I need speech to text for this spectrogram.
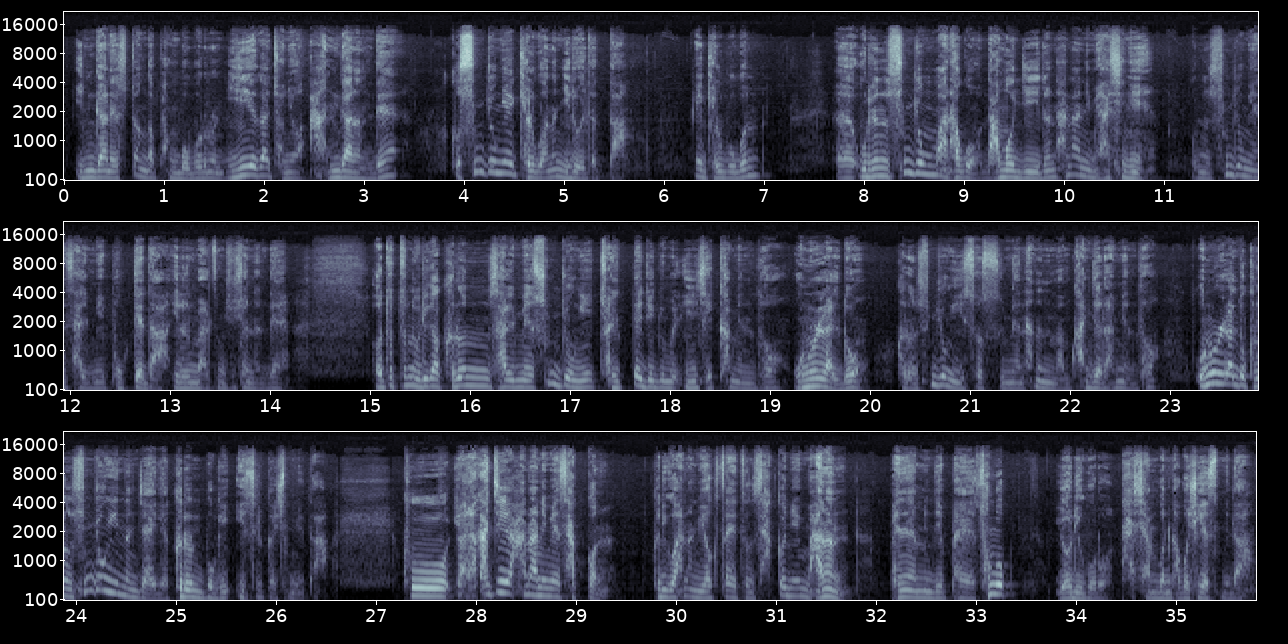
인간의 수단과 방법으로는 이해가 전혀 안 가는데 그 순종의 결과는 이루어졌다. 이 결국은 에, 우리는 순종만 하고 나머지 일은 하나님이 하시니 우리는 순종의 삶이 복되다 이런 말씀 주셨는데 어떻든 우리가 그런 삶의 순종이 절대적임을 인식하면서 오늘날도 그런 순종이 있었으면 하는 마음 간절하면서 오늘날도 그런 순종이 있는 자에게 그런 복이 있을 것입니다. 그 여러 가지 하나님의 사건 그리고 하나님 역사했던 사건이 많은 베냐민 지파의 성읍 여리고로 다시 한번 가보시겠습니다.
